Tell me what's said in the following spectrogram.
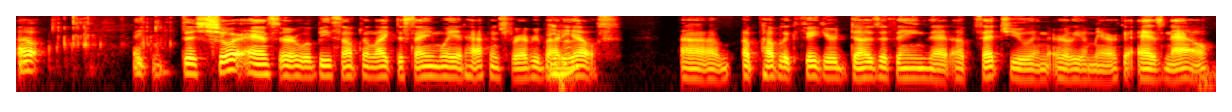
uh, like the short answer would be something like the same way it happens for everybody mm-hmm. else. Um, a public figure does a thing that upsets you in early America, as now,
